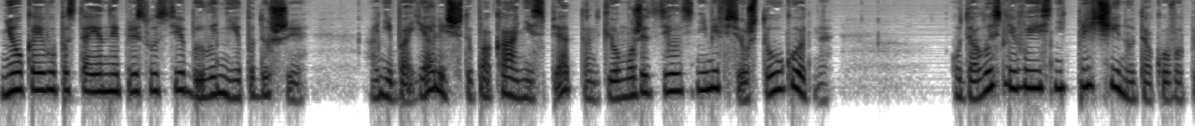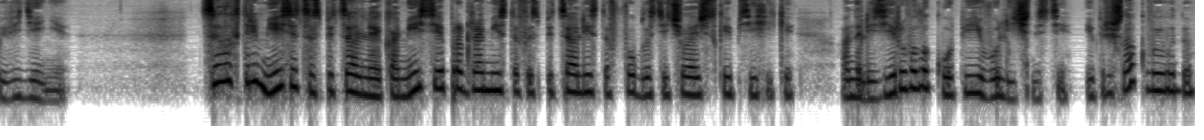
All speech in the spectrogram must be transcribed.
Нёка его постоянное присутствие было не по душе. Они боялись, что пока они спят, Танкё может сделать с ними все, что угодно. Удалось ли выяснить причину такого поведения? Целых три месяца специальная комиссия программистов и специалистов в области человеческой психики анализировала копии его личности и пришла к выводу,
